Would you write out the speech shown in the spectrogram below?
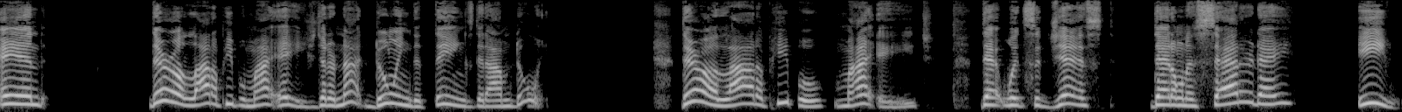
And there are a lot of people my age that are not doing the things that I'm doing. There are a lot of people my age that would suggest that on a Saturday evening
